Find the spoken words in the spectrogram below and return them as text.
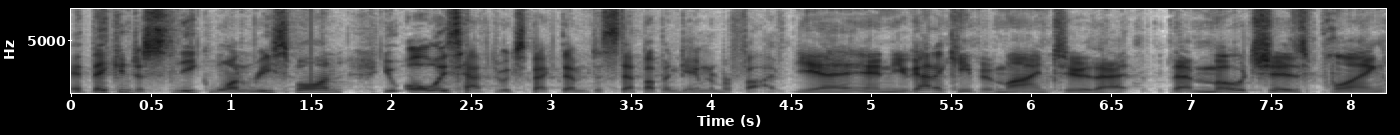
If they can just sneak one respawn, you always have to expect them to step up in game number five. Yeah, and you got to keep in mind too that that Moch is playing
